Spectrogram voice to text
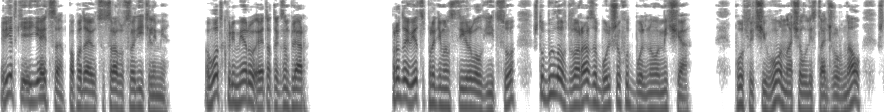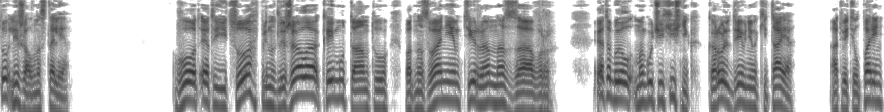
Редкие яйца попадаются сразу с родителями. Вот, к примеру, этот экземпляр. Продавец продемонстрировал яйцо, что было в два раза больше футбольного мяча, после чего начал листать журнал, что лежал на столе. Вот это яйцо принадлежало каймутанту под названием тираннозавр. Это был могучий хищник, король древнего Китая, — ответил парень,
